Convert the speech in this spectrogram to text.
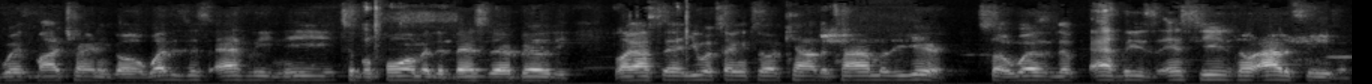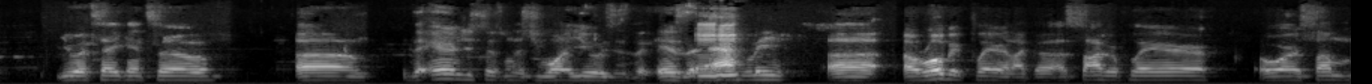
with my training goal? What does this athlete need to perform at the best of their ability? Like I said, you would take into account the time of the year. So whether the athlete is in season or out of season, you would take into um, the energy system that you want to use. Is the, is the mm-hmm. athlete uh, aerobic player, like a, a, soccer player or some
